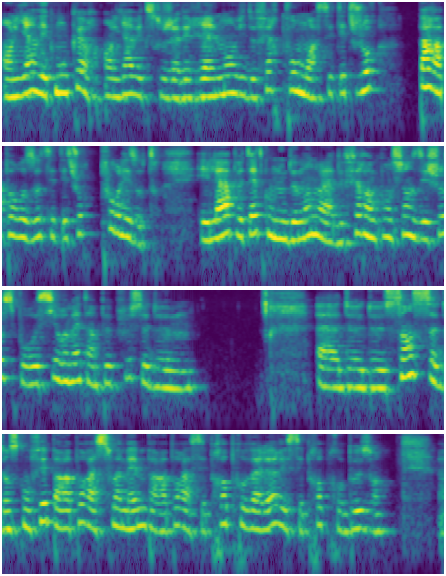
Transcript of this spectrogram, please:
en lien avec mon cœur, en lien avec ce que j'avais réellement envie de faire pour moi. C'était toujours par rapport aux autres, c'était toujours pour les autres. Et là, peut-être qu'on nous demande voilà, de faire en conscience des choses pour aussi remettre un peu plus de, euh, sens dans ce qu'on fait par rapport à soi-même, par rapport à ses propres valeurs et ses propres besoins. Euh,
